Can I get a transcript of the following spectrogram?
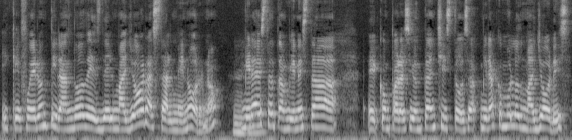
y que fueron tirando desde el mayor hasta el menor, ¿no? Mira esta también esta eh, comparación tan chistosa. Mira cómo los mayores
